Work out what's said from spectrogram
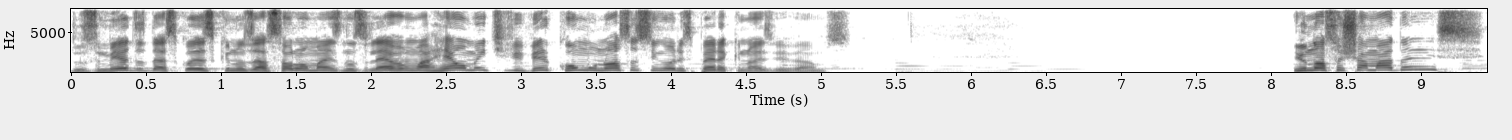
dos medos das coisas que nos assolam, mas nos levam a realmente viver como o nosso Senhor espera que nós vivamos. E o nosso chamado é esse.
